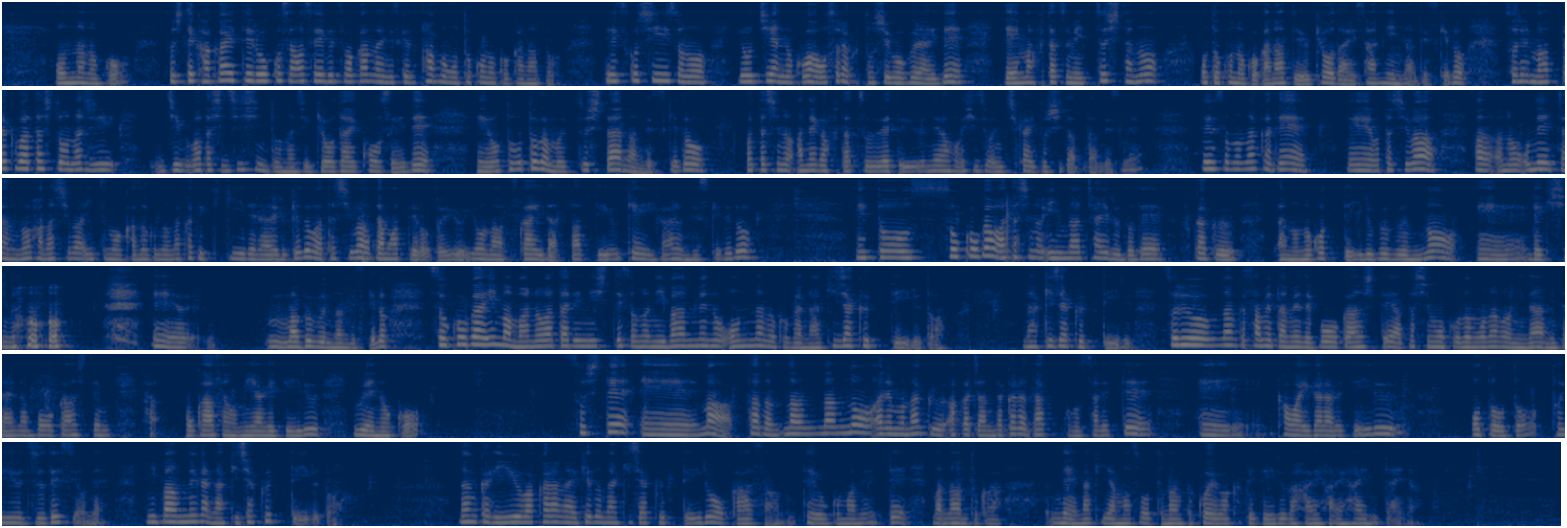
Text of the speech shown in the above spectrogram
女の子そして抱えてるお子さんは性別わかんないんですけど多分男の子かなと。で少しその幼稚園の子はおそらく年子ぐらいでで、まあ、2つ3つ下の男の子かなという兄弟3人なんですけどそれ全く私と同じ自私自身と同じ兄弟構成で、えー弟が6つ下なんですけど私の姉が2つ上というね非常に近い年だったんですね。でその中で、えー私はああのお姉ちゃんの話はいつも家族の中で聞き入れられるけど私は黙ってろというような扱いだったっていう経緯があるんですけれど、えっと、そこが私のインナーチャイルドで深くあの残っている部分の、えー歴史の、えーまあ、部分なんですけどそこが今目の当たりにしてその2番目の女の子が泣きじゃくっていると。泣きじゃくっている。それをなんか冷めた目で傍観して私も子供なのになみたいな傍観してお母さんを見上げている上の子。そして、えーまあただ何のあれもなく赤ちゃんだから抱っこされて、えー可愛がられている弟という図ですよね。2番目が泣きじゃくっていると。なんか理由わからないけど泣きじゃくっているお母さん手をこまねて、まあ、なんとかね泣き止まそうとなんか声はかけているがはいはいはいみたいな。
